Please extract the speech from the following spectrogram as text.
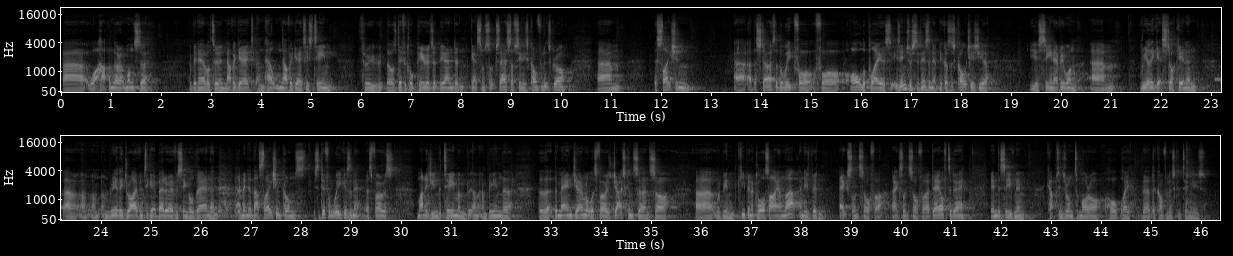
uh, what happened there at Munster. I've been able to navigate and help navigate his team through those difficult periods at the end and get some success. I've seen his confidence grow. Um, the selection uh, at the start of the week for, for all the players is interesting, isn't it? Because as coaches, you're, you're seeing everyone um, really get stuck in and uh, I'm, I'm really driving to get better every single day. And then the minute that selection comes, it's a different week, isn't it? As far as managing the team and, and being the, the, the main general as far as Jack's concerned. So uh, we've been keeping a close eye on that, and he's been excellent so far. Excellent so far. Day off today, in this evening. Captain's run tomorrow. Hopefully, the, the confidence continues.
